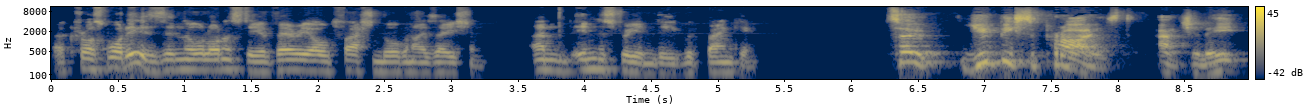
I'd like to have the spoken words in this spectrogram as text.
across what is, in all honesty, a very old fashioned organization and industry indeed with banking? So you'd be surprised actually.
